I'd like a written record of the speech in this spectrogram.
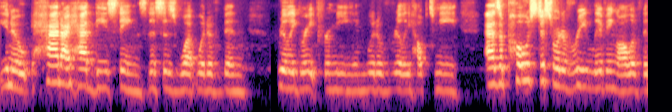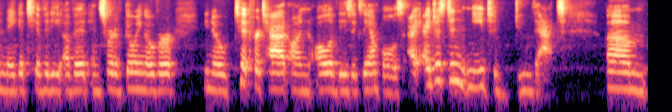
you know, had I had these things, this is what would have been really great for me and would have really helped me, as opposed to sort of reliving all of the negativity of it and sort of going over, you know, tit for tat on all of these examples. I, I just didn't need to do that. Um,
